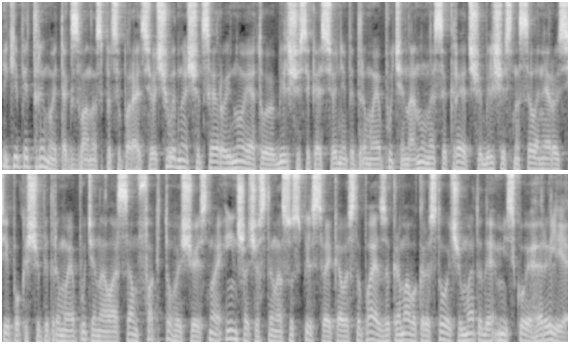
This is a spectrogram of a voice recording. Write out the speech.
Які підтримують так звану спецоперацію. Очевидно, що це руйнує ту більшість, яка сьогодні підтримує Путіна. Ну не секрет, що більшість населення Росії поки що підтримує Путіна, але сам факт того, що існує інша частина суспільства, яка виступає, зокрема використовуючи методи міської герилії.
